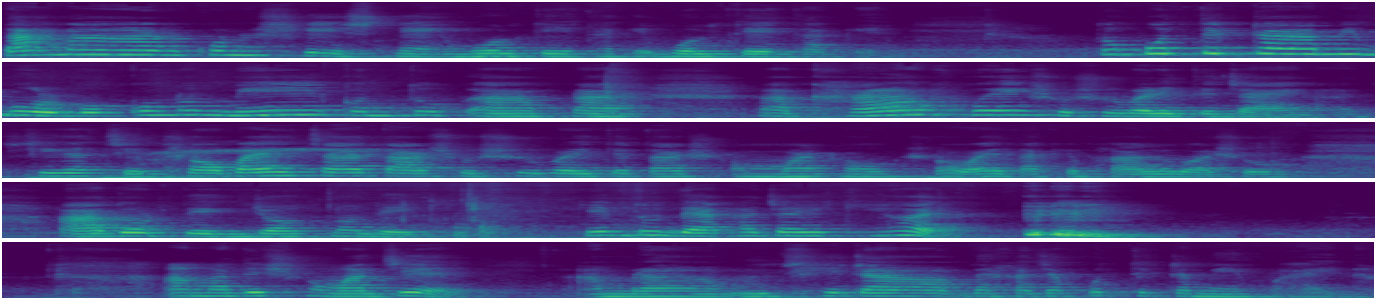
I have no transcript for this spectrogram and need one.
টানার কোনো শেষ নেই, বলতেই থাকে বলতেই থাকে। তো প্রত্যেকটা আমি বলব, কোনো মেয়ে কিন্তু আপনার খারাপ হয়ে শ্বশুরবাড়িতে যায় না, ঠিক আছে? সবাই চায় তার শ্বশুরবাড়িতে তার সম্মান হোক, সবাই তাকে ভালোবাসুক, আদর দেখ যত্ন দেখ কিন্তু দেখা যায় কি হয়, আমাদের সমাজে আমরা সেটা দেখা যায় প্রত্যেকটা মেয়ে পায় না।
